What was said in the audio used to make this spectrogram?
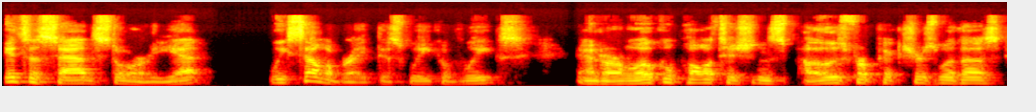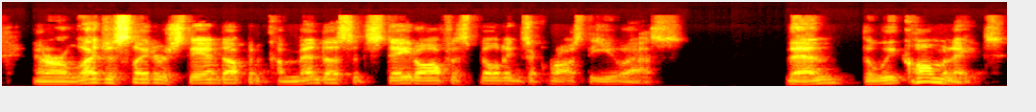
It's a sad story, yet we celebrate this week of weeks, and our local politicians pose for pictures with us, and our legislators stand up and commend us at state office buildings across the U.S. Then the week culminates,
